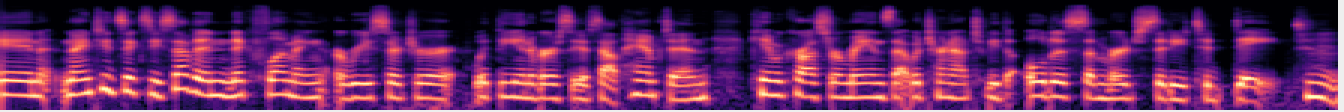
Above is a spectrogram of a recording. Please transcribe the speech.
In 1967, Nick Fleming, a researcher with the University of Southampton, came across remains that would turn out to be the oldest submerged city to date. Hmm.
